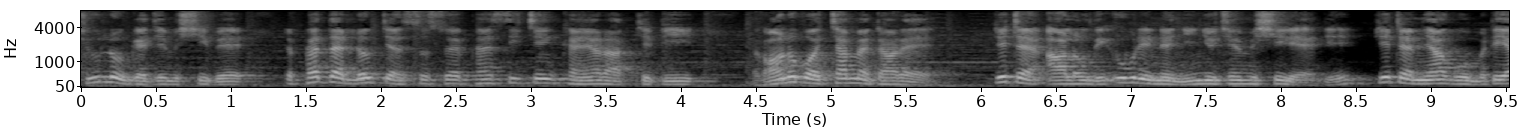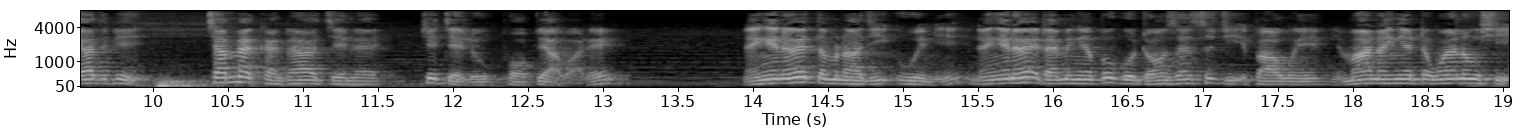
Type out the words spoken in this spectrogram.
ကျူးလွန်ခဲ့ခြင်းမရှိဘဲတစ်ဖက်သက်လုံခြံဆွဆွဲဖမ်းဆီးခြင်းခံရတာဖြစ်ပြီး၎င်းတို့ပေါ်ချမှတ်ထားတဲ့ပြစ်ဒဏ်အလုံးသည်ဥပဒေနဲ့ညီညွတ်ခြင်းမရှိတဲ့အပြင်ပြစ်ဒဏ်များကိုမတရားသဖြင့်ချမှတ်ခံထားခြင်းလည်းဖြစ်တယ်လို့ဖော်ပြပါတယ်။နိုင်ငံတော်ရဲ့သမ္မတကြီးဦးဝင်းမြင့်နိုင်ငံတော်ရဲ့အတိုင်ပင်ခံပုဂ္ဂိုလ်ဒေါအောင်ဆန်းစုကြည်အပါအဝင်မြန်မာနိုင်ငံတဝန်းလုံးရှိ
